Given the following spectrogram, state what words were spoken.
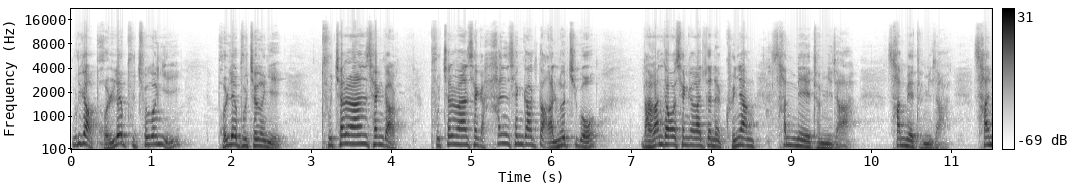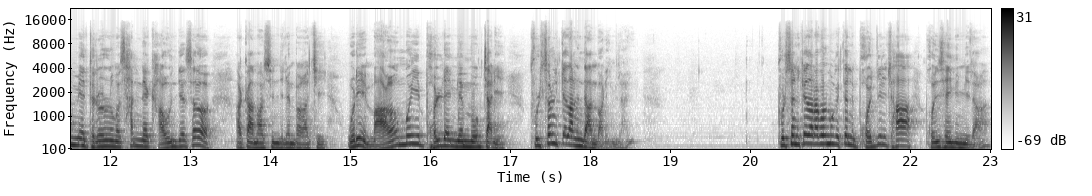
우리가 본래 부처거니 본래 부처거니 부처라는 생각, 부처라는 생각 한 생각도 안 놓치고 나간다고 생각할 때는 그냥 산매에 듭니다. 산매에 듭니다. 산매 들어놓으면 산매 가운데서 아까 말씀드린 바와 같이 우리 마음의 본래 면목자리 불선을 깨닫는단 말입니다. 불선을 깨달아보면 그때는 본질 다 본셈입니다.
